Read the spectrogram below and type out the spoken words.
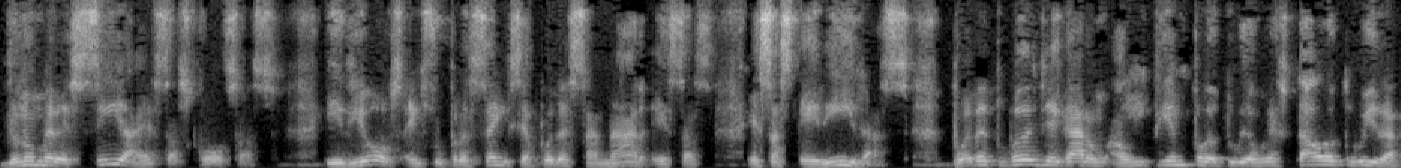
yo no merecía esas cosas. Y Dios en su presencia puede sanar esas, esas heridas. Puede, tú puedes llegar a un, a un tiempo de tu vida, a un estado de tu vida,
